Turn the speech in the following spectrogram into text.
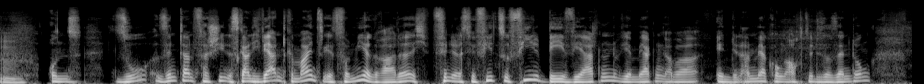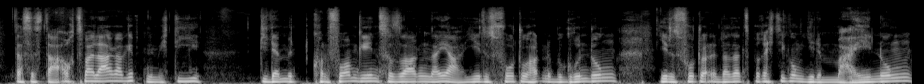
Mhm. Und so sind dann verschiedene, ist gar nicht wertend gemeint jetzt von mir gerade. Ich finde, dass wir viel zu viel bewerten. Wir merken aber in den Anmerkungen auch zu dieser Sendung, dass es da auch zwei Lager gibt, nämlich die, die damit konform gehen, zu sagen, naja, jedes Foto hat eine Begründung, jedes Foto hat eine Daseinsberechtigung, jede Meinung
